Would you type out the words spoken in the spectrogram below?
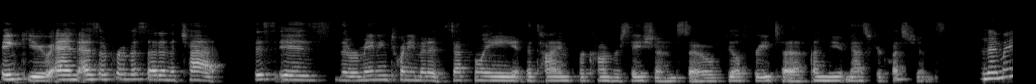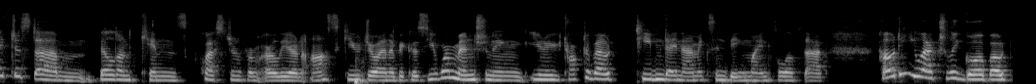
Thank you. And as Apurva said in the chat, this is the remaining 20 minutes, definitely the time for conversation. So feel free to unmute and ask your questions. And I might just um, build on Kim's question from earlier and ask you, Johanna, because you were mentioning, you know, you talked about team dynamics and being mindful of that. How do you actually go about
